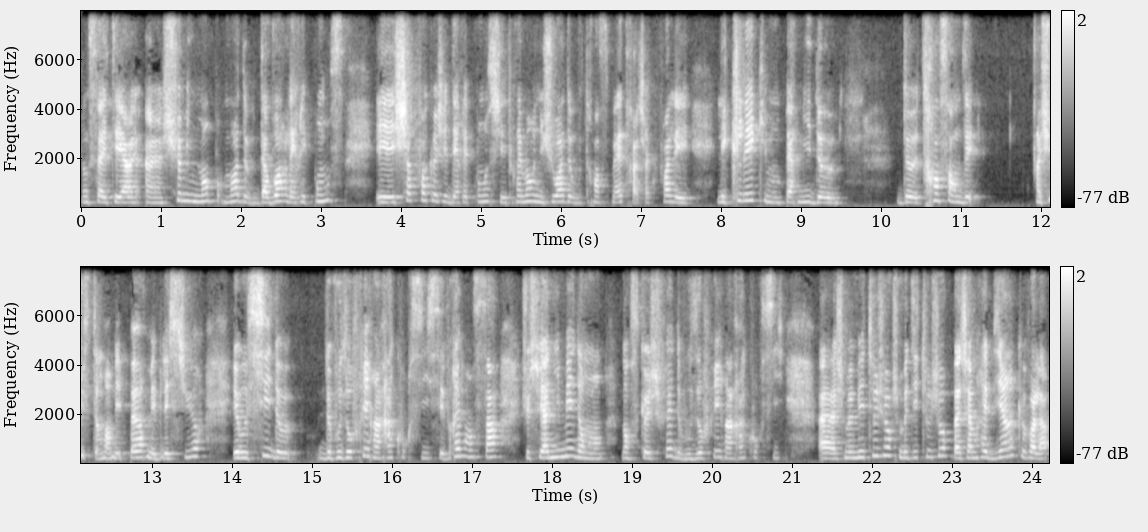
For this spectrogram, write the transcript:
Donc ça a été un, cheminement pour moi d'avoir les réponses et chaque fois que j'ai des réponses, j'ai vraiment une joie de vous transmettre à chaque fois les, les clés qui m'ont permis de, de transcender justement mes peurs, mes blessures et aussi de de vous offrir un raccourci. C'est vraiment ça. Je suis animée dans, mon, dans ce que je fais, de vous offrir un raccourci. Euh, je me mets toujours, je me dis toujours, ben, j'aimerais bien que voilà,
